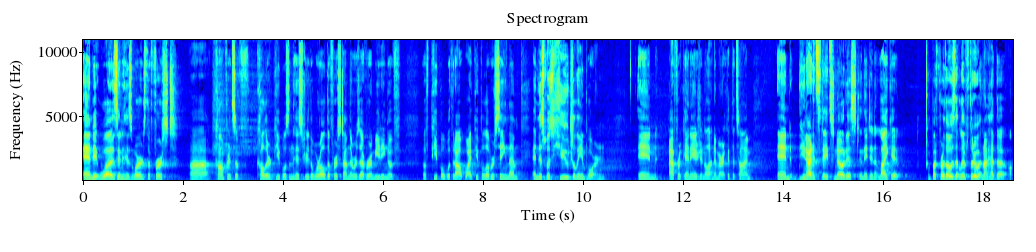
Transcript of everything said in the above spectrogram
and it was, in his words, the first uh, conference of colored peoples in the history of the world, the first time there was ever a meeting of, of people without white people overseeing them. And this was hugely important in Africa and Asia and Latin America at the time. And the United States noticed and they didn't like it. But for those that lived through it, and I had the,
